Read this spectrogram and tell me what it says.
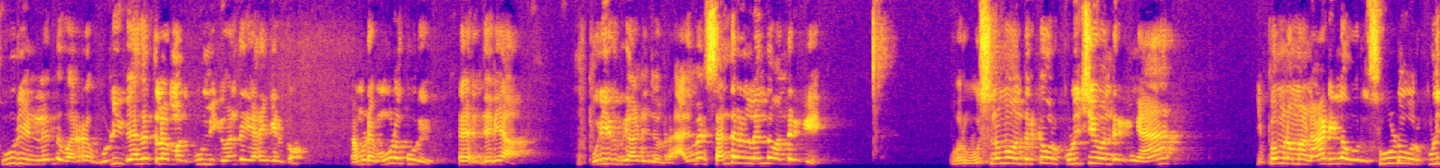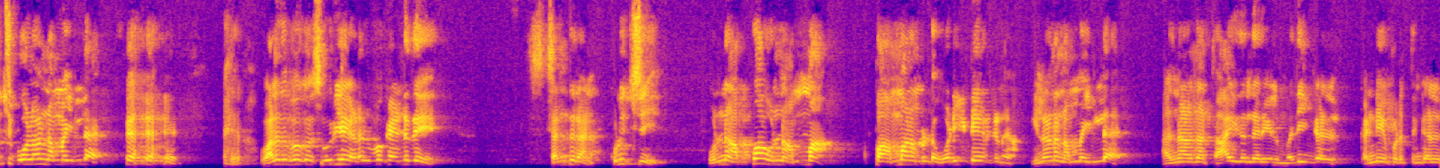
சூரியன்ல இருந்து வர்ற ஒளி வேகத்துல நம்ம பூமிக்கு வந்து இறங்கியிருக்கோம். நம்முடைய மூலக்கூறு சரியா? புரியுறதுக்காண்டி சொல்றேன். அது மாதிரி சந்திரன்ல இருந்து வந்திருக்கு. ஒரு உஷ்ணமும் வந்திருக்கு ஒரு குளிர்ச்சியும் வந்திருக்குங்க. இப்போ நம்ம நாடில ஒரு சூடு ஒரு குளிச்சு போலான்னு நம்ம இல்ல. வலது பக்கம் சூரியன் இடது பக்கம் என்னது? சந்திரன் குளிர்ச்சி. ஒண்ணு அப்பா ஒண்ணு அம்மா. அப்பா அம்மா நம்மள்ட்ட ஓடிக்கிட்டே இருக்கணும். இல்லைன்னா நம்ம இல்லை. அதனால தான் தாய் தந்தரையில் மதியுங்கள் கண்ணியப்படுத்துங்கள்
